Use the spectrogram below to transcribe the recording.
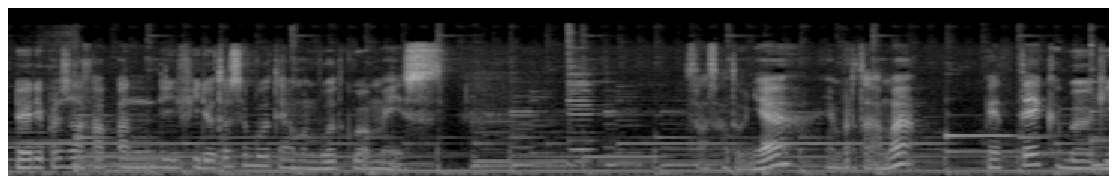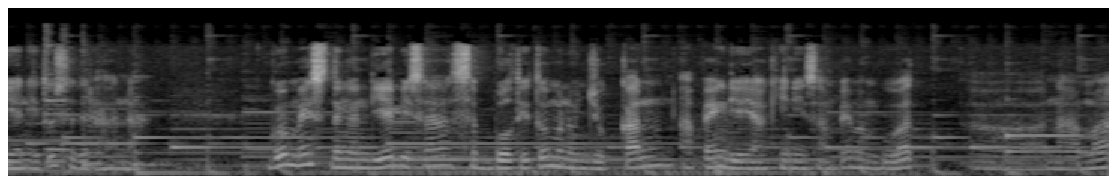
dari percakapan di video tersebut yang membuat gue amazed. Salah satunya, yang pertama, PT kebahagiaan itu sederhana gue mes dengan dia bisa sebold itu menunjukkan apa yang dia yakini sampai membuat uh, nama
